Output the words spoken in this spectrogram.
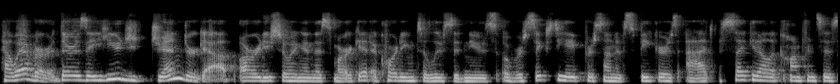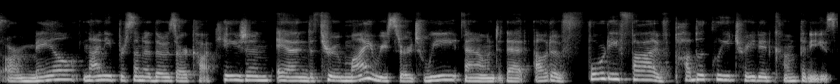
However, there is a huge gender gap already showing in this market. According to Lucid News, over 68% of speakers at psychedelic conferences are male, 90% of those are Caucasian. And through my research, we found that out of 45 publicly traded companies,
